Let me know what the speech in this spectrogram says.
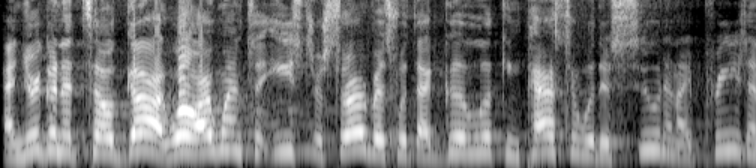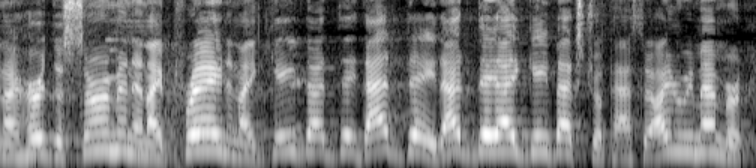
And you're going to tell God, well, I went to Easter service with that good looking pastor with his suit and I preached and I heard the sermon and I prayed and I gave that day, that day, that day I gave extra, pastor. I remember.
